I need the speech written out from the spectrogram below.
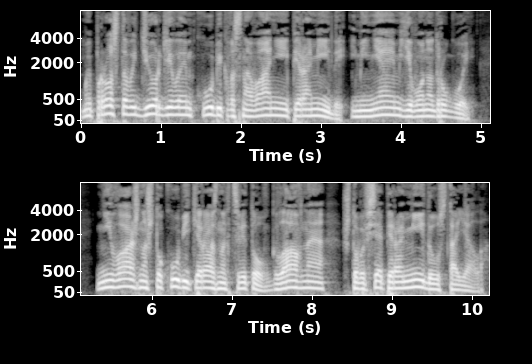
Мы просто выдергиваем кубик в основании пирамиды и меняем его на другой. Неважно, что кубики разных цветов, главное, чтобы вся пирамида устояла.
